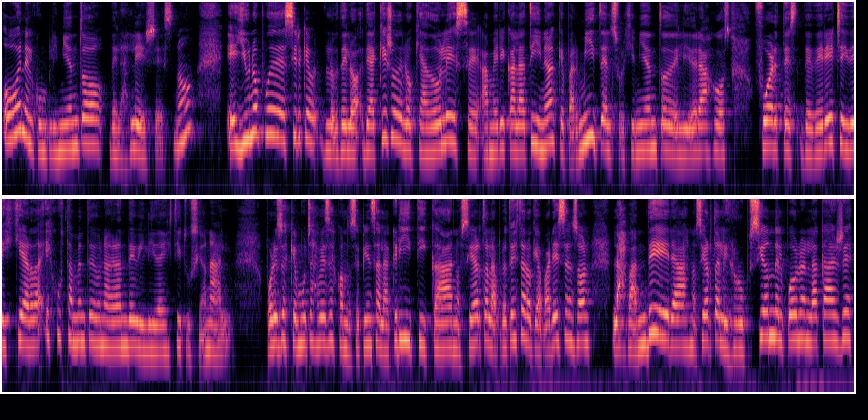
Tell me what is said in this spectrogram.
o en el cumplimiento de las leyes, ¿no? Eh, y uno puede decir que de, aquello de lo que adolece América Latina, que permite el surgimiento de liderazgos fuertes de derecha y de izquierda es justamente de una gran debilidad institucional. Por eso es que muchas veces cuando se piensa la crítica, ¿no es cierto?, la protesta, lo que aparecen son las banderas, ¿no es cierto?, la irrupción del pueblo en la calle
